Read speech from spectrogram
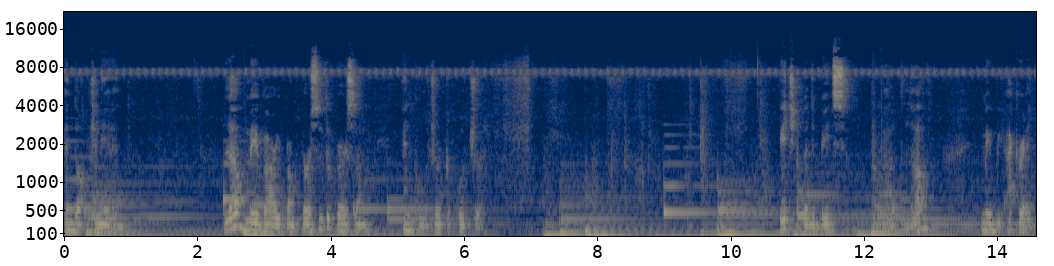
indoctrinated. Love may vary from person to person and culture to culture. Each of the debates about love may be accurate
